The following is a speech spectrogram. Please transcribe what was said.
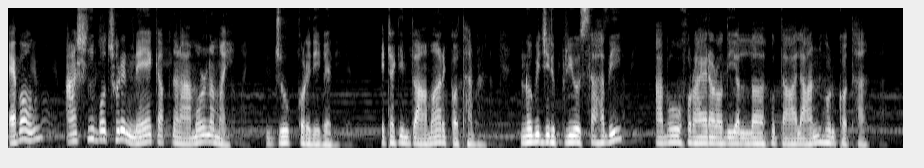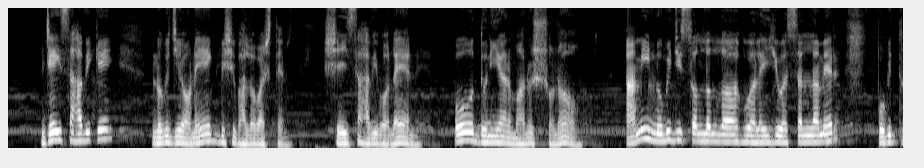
এবং আশি বছরের ন্যাক আপনার আমল নামায় যোগ করে দিবেন। এটা কিন্তু আমার কথা না। নবীজির প্রিয় সাহাবি আবু হরায়রা রদি আল্লাহ তালা আনহুর কথা। যেই সাহাবিকে নবীজি অনেক বেশি ভালোবাসতেন, সেই সাহাবি বলেন, ও দুনিয়ার মানুষ শোনো, আমি নবীজি সাল্লাল্লাহু আলাইহি ওয়াসাল্লামের পবিত্র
